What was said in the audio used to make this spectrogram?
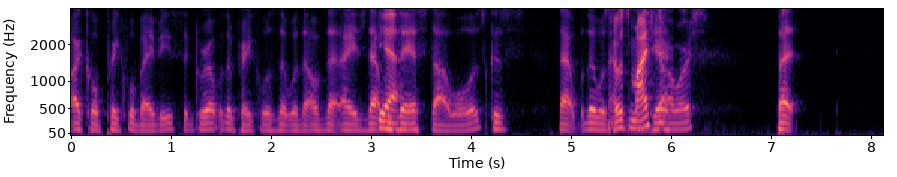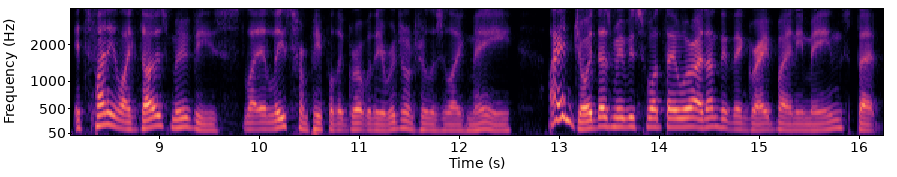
I call prequel babies that grew up with the prequels that were of that age that Yeah. was their Star Wars because that there was That was my Jer- Star Wars. But it's funny, like those movies, like at least from people that grew up with the original trilogy, like me, I enjoyed those movies for what they were. I don't think they're great by any means, but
